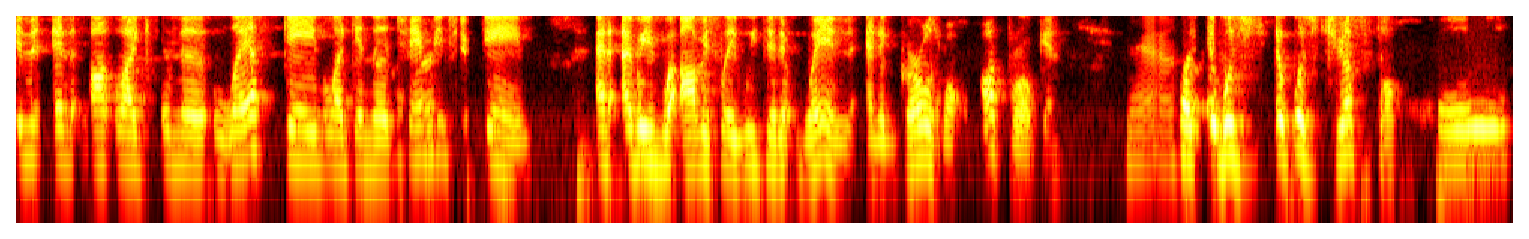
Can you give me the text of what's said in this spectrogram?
in in uh, like in the last game, like in the championship game, and I mean, obviously we didn't win, and the girls were heartbroken. Yeah. But it was it was just the whole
